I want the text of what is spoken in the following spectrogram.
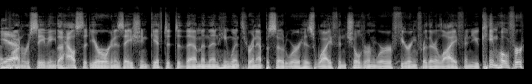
Yeah. upon receiving the house that your organization gifted to them, and then he went through an episode where his wife and children were fearing for their life, and you came over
